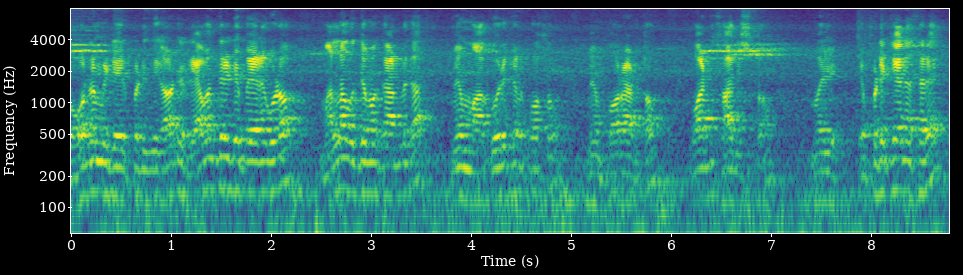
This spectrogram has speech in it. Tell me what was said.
గవర్నమెంట్ ఏర్పడింది కాబట్టి రేవంత్ రెడ్డి పైన కూడా మళ్ళా ఉద్యమకారులుగా మేము మా కోరికల కోసం మేము పోరాడతాం వాటిని సాధిస్తాం. మరి ఎప్పటికైనా సరే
